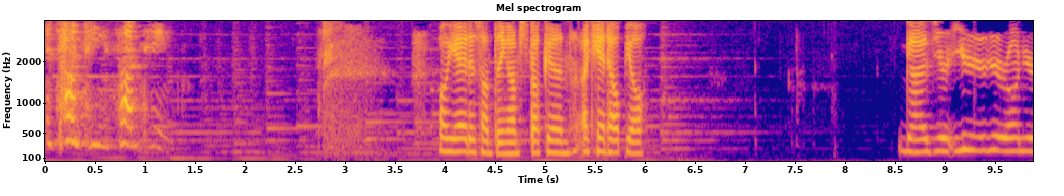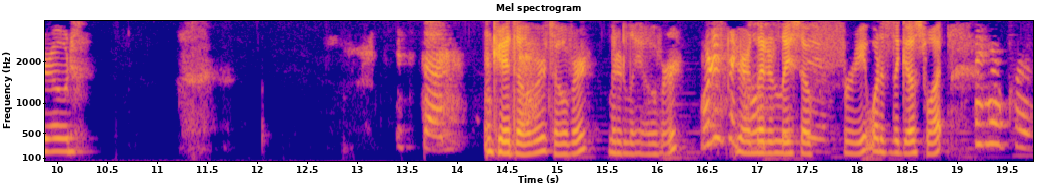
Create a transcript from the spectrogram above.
It's hunting, it's hunting. Oh yeah, it is hunting. I'm stuck in. I can't help y'all. Guys, you're you're you're on your own. It's done. Okay, it's over. It's over. Literally over. What is the You're ghost literally so do? free. What is the ghost? What? Fingerprint.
